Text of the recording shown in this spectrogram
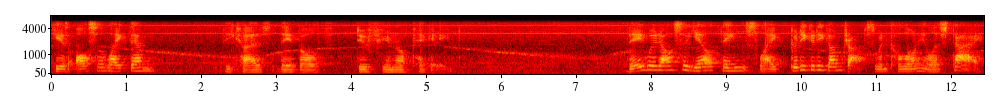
He is also like them because they both do funeral picketing. They would also yell things like goody goody gumdrops when colonialists die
